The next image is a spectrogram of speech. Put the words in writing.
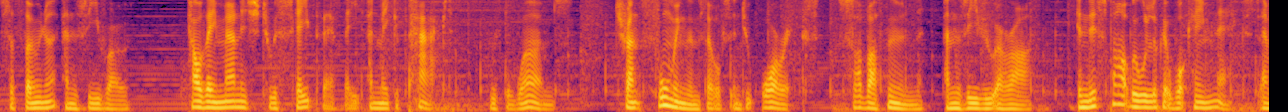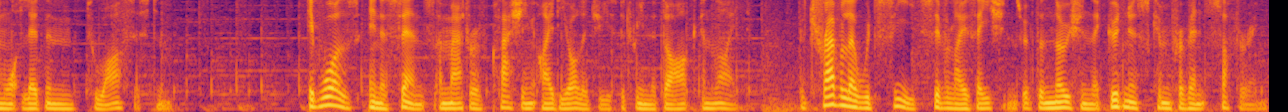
Sathona and Xi Ro, how they managed to escape their fate and make a pact with the worms, transforming themselves into Oryx, Savathun and Xivu Arath. In this part we will look at what came next and what led them to our system. It was, in a sense, a matter of clashing ideologies between the dark and light. The Traveller would seed civilizations with the notion that goodness can prevent suffering.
